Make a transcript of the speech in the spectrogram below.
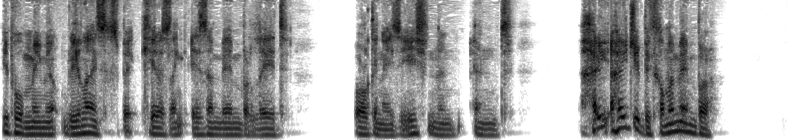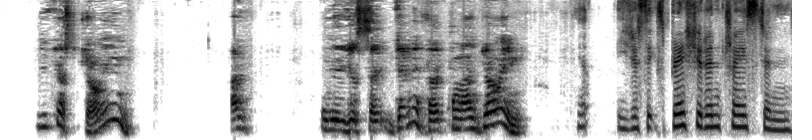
people may not realise this, but Carers Link is a member-led organisation, and and how how do you become a member? You just join. I, you just say, Jennifer, can I join? Yeah, you just express your interest and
